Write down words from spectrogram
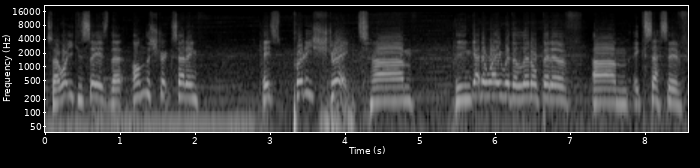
So what you can see is that on the strict setting, it's pretty strict. Um, you can get away with a little bit of um, excessive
